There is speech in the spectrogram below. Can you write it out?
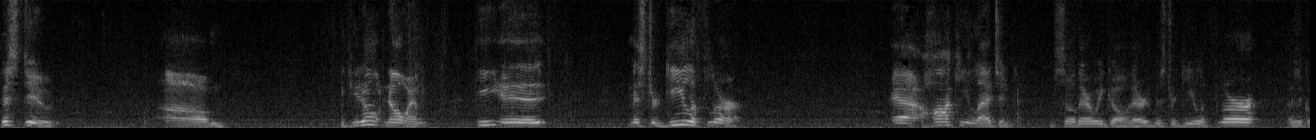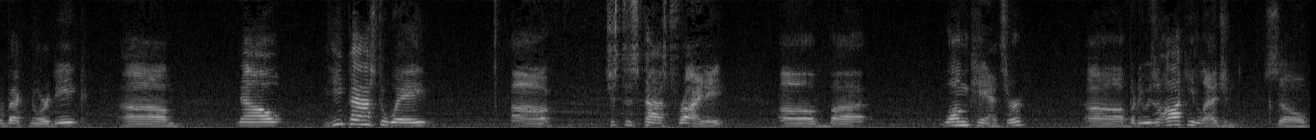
this dude. Um, if you don't know him, he is Mr. Guy Lafleur, a hockey legend. So there we go. There's Mr. Guy Lafleur as a Quebec Nordique. Um, now, he passed away uh, just this past Friday of uh, lung cancer, uh, but he was a hockey legend. So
